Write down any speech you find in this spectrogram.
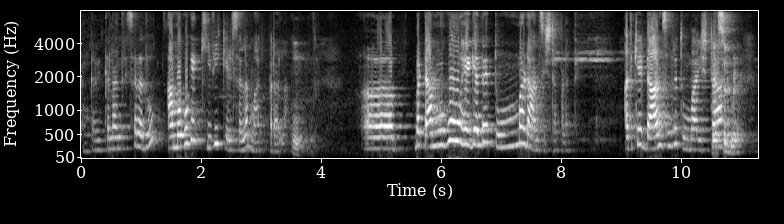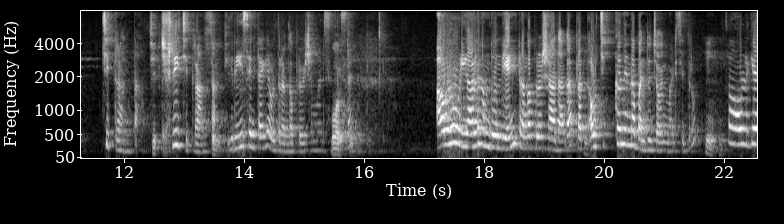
ಅಂಗವಿಕಲ ಅಂದ್ರೆ ಸರ್ ಅದು ಆ ಮಗುಗೆ ಕಿವಿ ಕೇಳಿಸಲ್ಲ ಮಾತು ಬರಲ್ಲ. ಬಟ್ ಆ ಮಗು ಹೇಗೆ ಅಂದ್ರೆ ತುಂಬಾ ಡಾನ್ಸ್ ಇಷ್ಟಪಡತ್ತೆ. ಅದಕ್ಕೆ ಡಾನ್ಸ್ ಅಂದ್ರೆ ತುಂಬಾ ಇಷ್ಟ. ಹೆಸರು ಮೇಡಮ್ ಚಿತ್ರ ಅಂತ. ಚಿತ್ರ. ಶ್ರೀ ಚಿತ್ರ ಅಂತ. ರೀಸೆಂಟ್ ಆಗಿ ಅವಳದು ರಂಗಪ್ರವೇಶ ಪ್ರವೇಶ ಓಕೆ ಸರ್. ಅವಳು ಈಗಾಗಲೇ ನಮ್ದು ಒಂದು ಎಂಟು ರಂಗಪ್ರವೇಶ ಆದಾಗ ಪ್ರತ್ ಅವಳು ಚಿಕ್ಕನಿಂದ ಬಂದು ಜಾಯಿನ್ ಮಾಡಿಸಿದ್ರು. ಸೊ ಅವಳಿಗೆ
